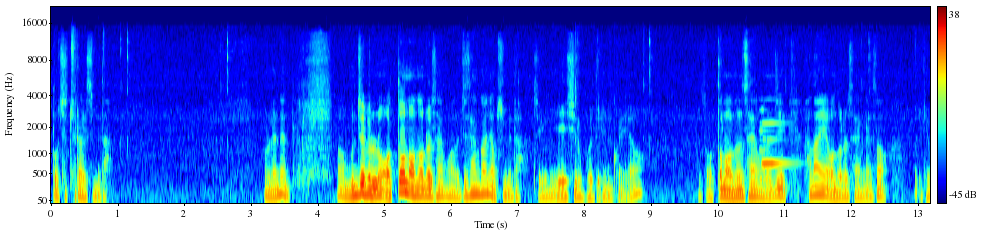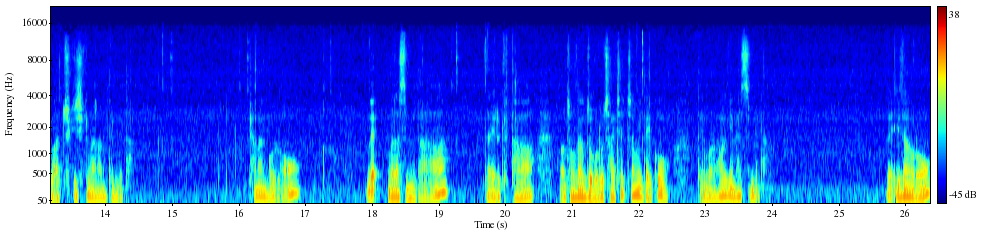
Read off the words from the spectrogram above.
또 제출하겠습니다. 원래는 어, 문제별로 어떤 언어를 사용하는지 상관이 없습니다. 지금 예시로 보여드리는 거예요. 그래서 어떤 언어를 사용하는지 하나의 언어를 사용해서 이렇게 맞추기시기만 하면 됩니다. 편한 걸로. 네, 맞았습니다. 자, 이렇게 다 어, 정상적으로 잘 채점이 되고 됨을 확인했습니다. 네, 이상으로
